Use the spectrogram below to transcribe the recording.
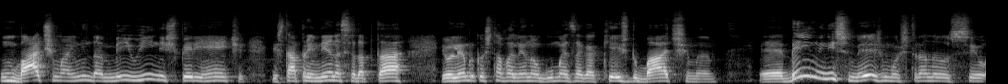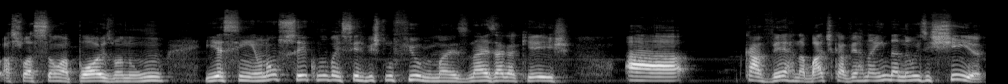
um Batman ainda meio inexperiente, que está aprendendo a se adaptar. Eu lembro que eu estava lendo algumas HQs do Batman, é, bem no início mesmo, mostrando seu, a sua ação após o ano 1, e assim, eu não sei como vai ser visto no filme, mas nas HQs a, caverna, Batcaverna ainda não existia.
